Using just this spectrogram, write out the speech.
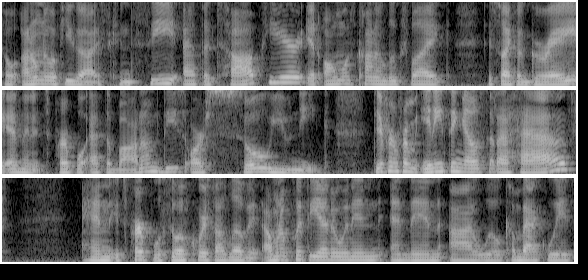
So I don't know if you guys can see at the top here, it almost kind of looks like It's like a gray and then it's purple at the bottom. These are so unique. Different from anything else that I have. And it's purple. So of course I love it. I'm to put the other one in and then I will come back with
